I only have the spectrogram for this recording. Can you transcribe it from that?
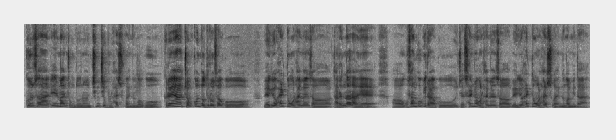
군사 1만 정도는 칭집을 할 수가 있는 거고 그래야 정권도 들어서고 외교 활동을 하면서 다른 나라에 어, 우상국이라고 이제 설명을 하면서 외교 활동을 할 수가 있는 겁니다.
